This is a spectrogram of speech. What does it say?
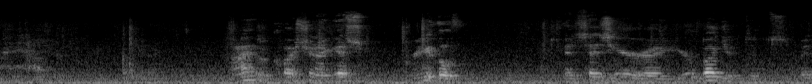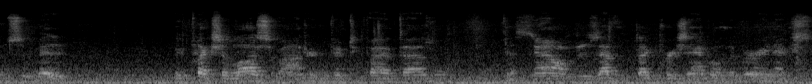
I have. I have a question, I guess, for you. It says here, uh, your budget that's been submitted reflects a loss of hundred and fifty-five thousand. Yes. Now, is that, like, for example, in the very next,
